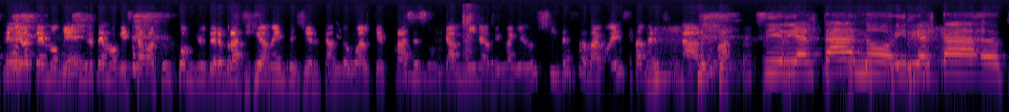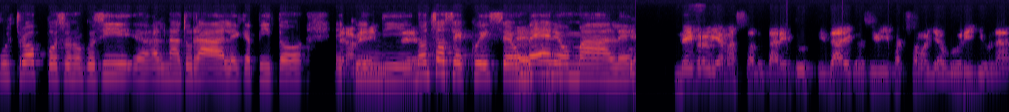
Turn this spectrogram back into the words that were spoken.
Eh, Io temo, che, io temo che stava sul computer praticamente cercando qualche frase sul cammino prima che uscita è stata questa per citarla. Sì, in realtà no, in realtà eh, purtroppo sono così eh, al naturale, capito? E Veramente. quindi non so se questo è un Ecco. bene o un male. Noi proviamo a salutare tutti, dai, così vi facciamo gli auguri di una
